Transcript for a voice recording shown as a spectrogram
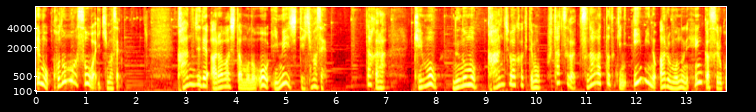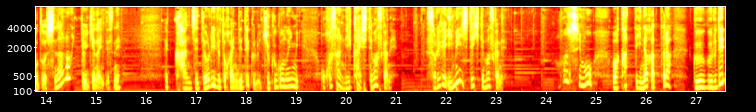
でも子供はそうはいきません。漢字で表したものをイメージできません。だから毛も布も漢字は書けても2つがつながった時に意味のあるものに変化することを知らないといけないんですね。漢字ドリルとかに出てくる熟語の意味お子さん理解してますかね？それがイメージできてますかね？もしも分かっていなかったら Google で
